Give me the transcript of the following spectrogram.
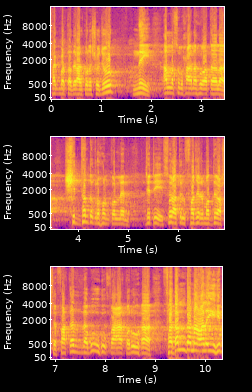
থাকবার তাদের আর কোনো সুযোগ নেই। আল্লাহ তাআলা সিদ্ধান্ত গ্রহণ করলেন, যেটি সূরাতুল ফজরের মধ্যে আসছে আলাইহিম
